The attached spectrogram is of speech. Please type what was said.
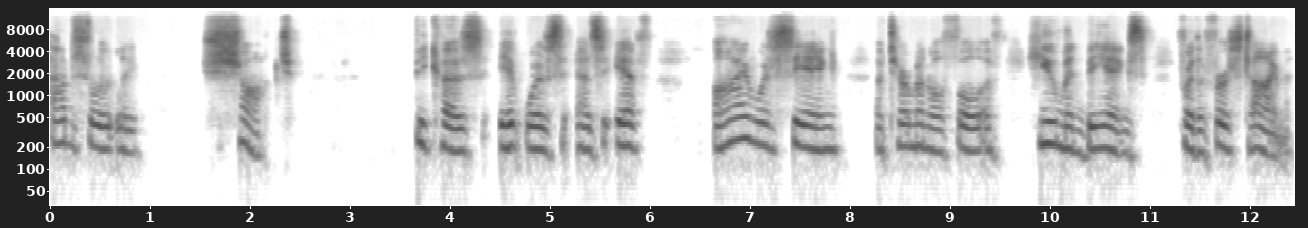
absolutely shocked because it was as if I was seeing a terminal full of human beings for the first time.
